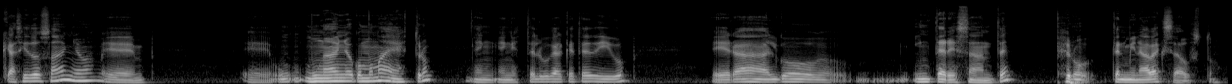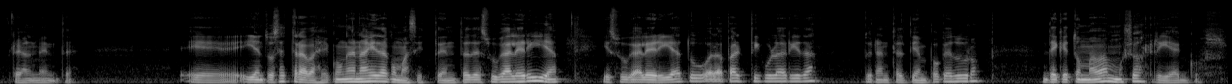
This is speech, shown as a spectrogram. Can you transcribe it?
casi dos años, eh, eh, un, año como maestro en, este lugar que te digo. Era algo interesante, pero terminaba exhausto realmente. y entonces trabajé con Anaida como asistente de su galería y su galería tuvo la particularidad durante el tiempo que duró de que tomaba muchos riesgos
